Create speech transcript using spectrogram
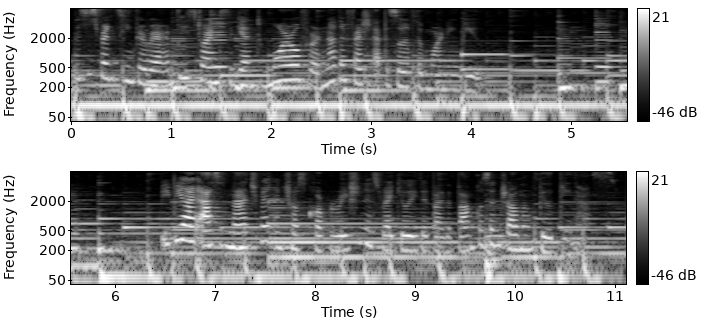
This is Francine Ferrer, and please join us again tomorrow for another fresh episode of The Morning View. BPI Asset Management and Trust Corporation is regulated by the Bangko Sentral ng Pilipinas.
